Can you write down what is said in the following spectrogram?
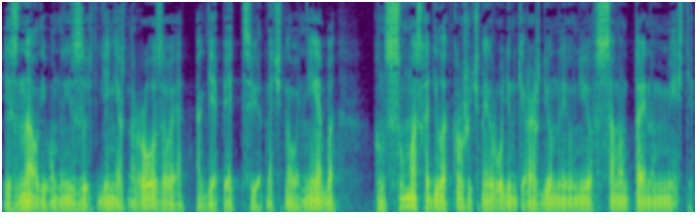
и знал его наизусть, где нежно-розовое, а где опять цвет ночного неба. Он с ума сходил от крошечной родинки, рожденной у нее в самом тайном месте.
